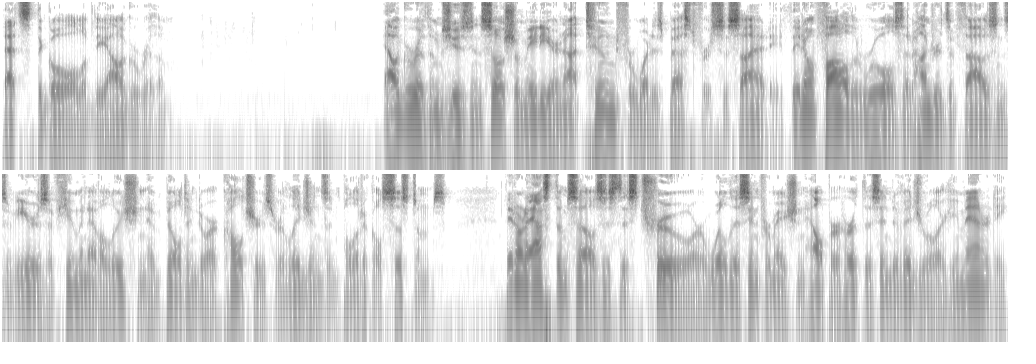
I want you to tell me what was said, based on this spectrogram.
That's the goal of the algorithm. Algorithms used in social media are not tuned for what is best for society. They don't follow the rules that hundreds of thousands of years of human evolution have built into our cultures, religions, and political systems. They don't ask themselves, is this true, or will this information help or hurt this individual or humanity?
